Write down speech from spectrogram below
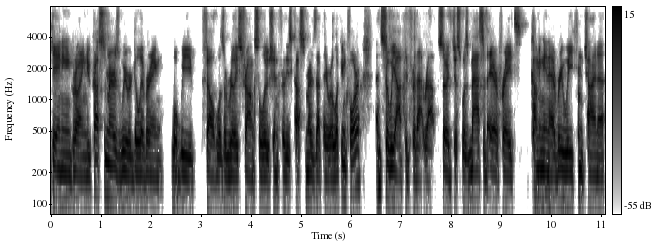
gaining and growing new customers, we were delivering what we felt was a really strong solution for these customers that they were looking for. And so we opted for that route. So it just was massive air freights coming in every week from China,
